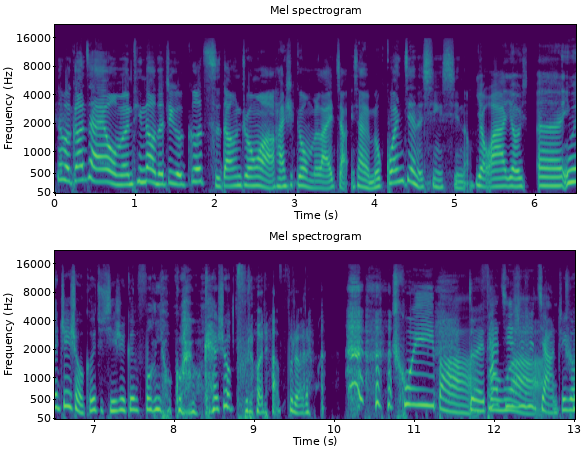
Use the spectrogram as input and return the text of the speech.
那么刚才我们听到的这个歌词当中啊，还是给我们来讲一下有没有关键的信息呢？有啊，有呃，因为这首歌曲其实跟风有关。我刚说普罗达，普罗达，吹吧。对，它其实是讲这个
